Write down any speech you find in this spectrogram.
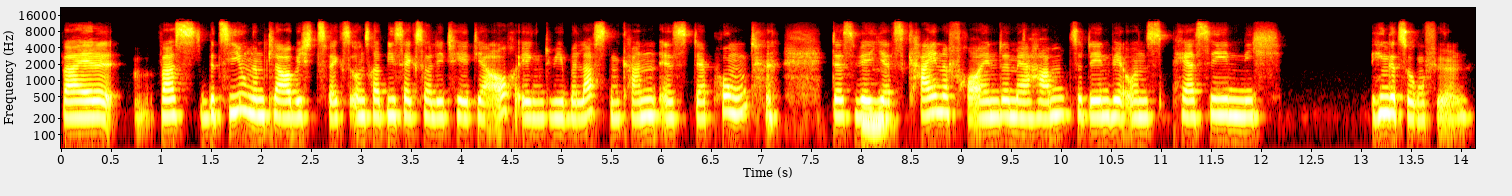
weil was Beziehungen, glaube ich, zwecks unserer Bisexualität ja auch irgendwie belasten kann, ist der Punkt, dass wir mhm. jetzt keine Freunde mehr haben, zu denen wir uns per se nicht hingezogen fühlen.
